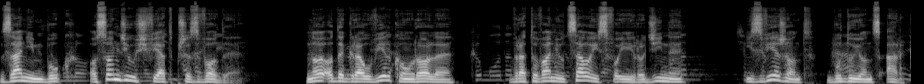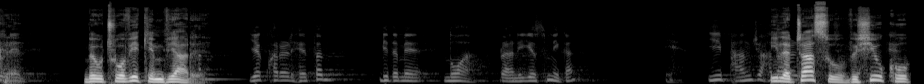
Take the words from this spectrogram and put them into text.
Zanim Bóg osądził świat przez wodę, Noe odegrał wielką rolę w ratowaniu całej swojej rodziny i zwierząt, budując arkę. Był człowiekiem wiary. Ile czasu, wysiłku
